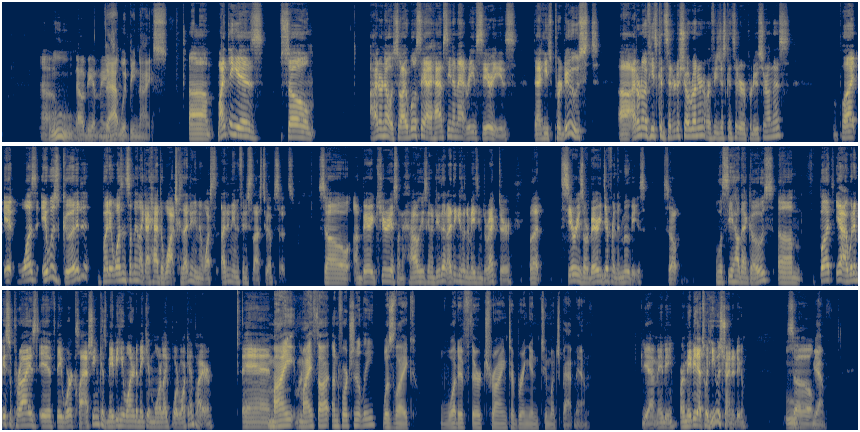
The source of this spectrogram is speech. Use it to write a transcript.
Uh, Ooh, that would be amazing. That would be nice. Um, my thing is, so I don't know. So I will say I have seen a Matt Reeves series that he's produced. Uh, I don't know if he's considered a showrunner or if he's just considered a producer on this. But it was it was good, but it wasn't something like I had to watch because I didn't even watch. I didn't even finish the last two episodes. So I'm very curious on how he's going to do that. I think he's an amazing director, but series are very different than movies. So we'll see how that goes. Um, but yeah, I wouldn't be surprised if they were clashing because maybe he wanted to make it more like Boardwalk Empire. And my my thought, unfortunately, was like, what if they're trying to bring in too much Batman? yeah, maybe, or maybe that's what he was trying to do. Ooh, So yeah,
